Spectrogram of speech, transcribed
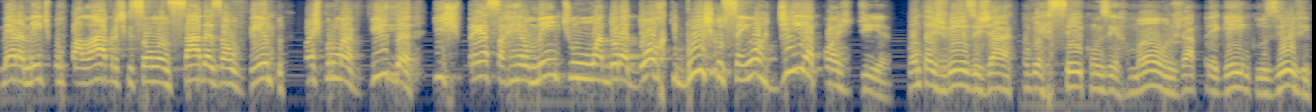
meramente por palavras que são lançadas ao vento, mas por uma vida que expressa realmente um adorador que busca o Senhor dia após dia. Quantas vezes já conversei com os irmãos, já preguei inclusive,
